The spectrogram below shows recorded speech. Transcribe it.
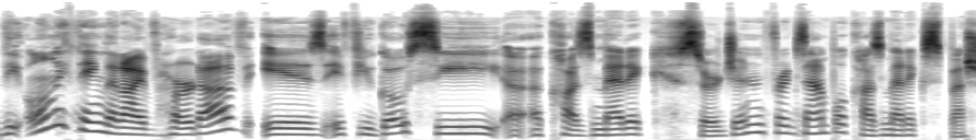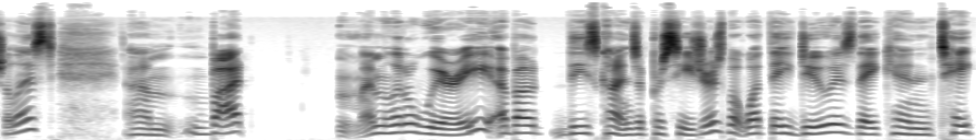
the only thing that I've heard of is if you go see a, a cosmetic surgeon, for example, cosmetic specialist. Um, but I'm a little weary about these kinds of procedures, but what they do is they can take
